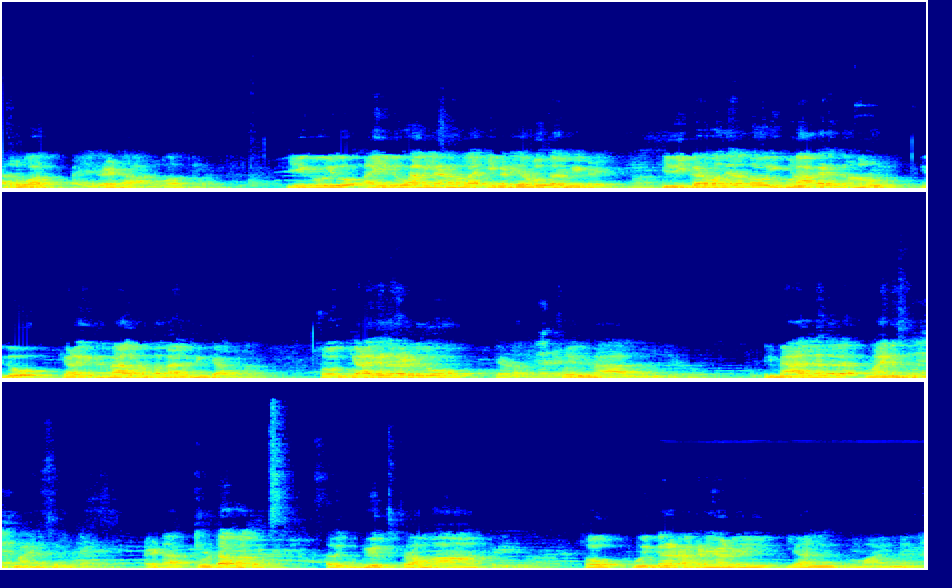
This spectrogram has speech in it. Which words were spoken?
ಅರವತ್ತೈದು. ರೈಟ್ ಅರವತ್ತೈದು. ಈಗ ಇದು ಐದು ಭಾಗಿಲೆ ಇರೋದಲ್ಲ ಈ ಕಡೆ ಎರಡು ತರಬೇಕು ಈ ಕಡೆ. ಇದು ಈ ಕಡೆ ಬಂದು ಏನಂತ ಈ ಗುಣಾಕಾರ ಇತ್ತು ನೋಡಿ ಇದು ಕೆಳಗಿನ ಮ್ಯಾಲೆ ಬರ್ತದೆ ಮ್ಯಾಲೆ ಇದಕ್ಕೆ ಕೆಳಗೆ ಸೊ ಕೆಳಗೆ ಏನಾದ್ರು ಇದು ಎರಡು ಸೊ ಇದು ಮ್ಯಾಲೆ ಬಂದು ಎರಡು ಇಲ್ಲಿ ಮ್ಯಾಲೆ ಏನಂದ್ರೆ ಮೈನಸ್ ಮೈನಸ್ ರೈಟಾ ಉಲ್ಟಾ ಬಂದು ಅದಕ್ಕೆ ವ್ಯುತ್ಕ್ರಮ ಅಂತ ಕರಿತೀವಿ. ಸೊ ಉಳಿದ ಏನಾರ ಕಡೆ ಹೇಳ್ರಿ. ಎನ್ ಮೈನಸ್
